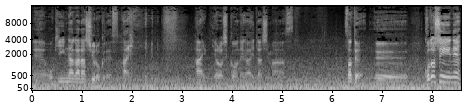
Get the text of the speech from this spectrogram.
えー、起きながら収録です。はい。はい。よろしくお願いいたします。さて、えー、今年ね、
